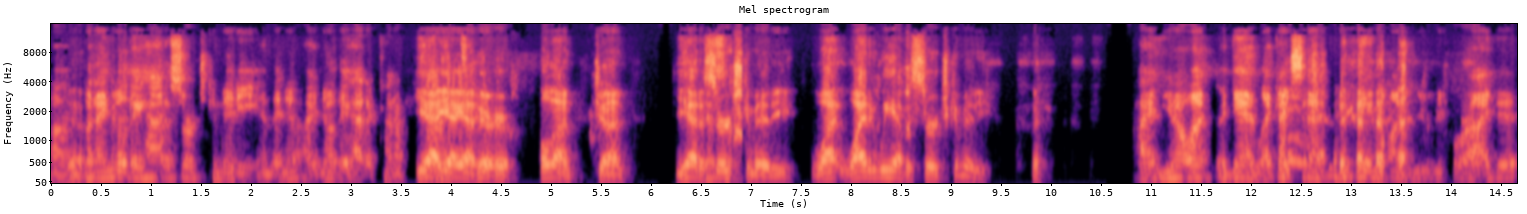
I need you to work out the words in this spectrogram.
Um, yeah. But I know they had a search committee, and then I know they had a kind of yeah, yeah, yeah. Here, here, hold on, John. You had a yes, search sir. committee. Why? Why did we have a search committee? I, you know what? Again, like I said, he came on a year before I did.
